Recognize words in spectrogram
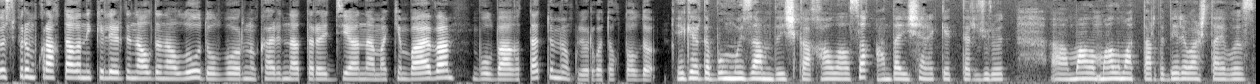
өспүрүм курактагы никелердин алдын алуу долбоорунун координатору диана макенбаева бул багытта төмөнкүлөргө токтолду. Эгерде бул мыйзамды ишке кабыл алсак анда иш аракеттер жүрөт маалыматтарды бере баштайбыз.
